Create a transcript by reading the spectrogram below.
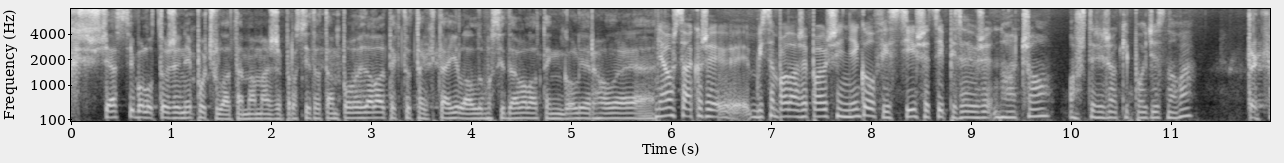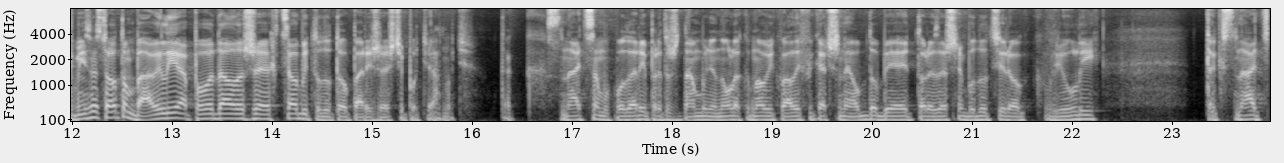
šťastie bolo to, že nepočula tá mama, že proste to tam povedala, tak to tak tajila, lebo si dávala ten golier hore. A... Mňa už sa akože, by som povedala, že poväčšine negolfisti všetci pýtajú, že no a čo? O 4 roky pôjde znova? Tak my sme sa o tom bavili a povedal, že chcel by to do toho Paríža ešte potiahnuť. Tak snáď sa mu podarí, pretože tam bude nové, nový kvalifikačné obdobie, ktoré začne budúci rok v júli. Tak snáď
